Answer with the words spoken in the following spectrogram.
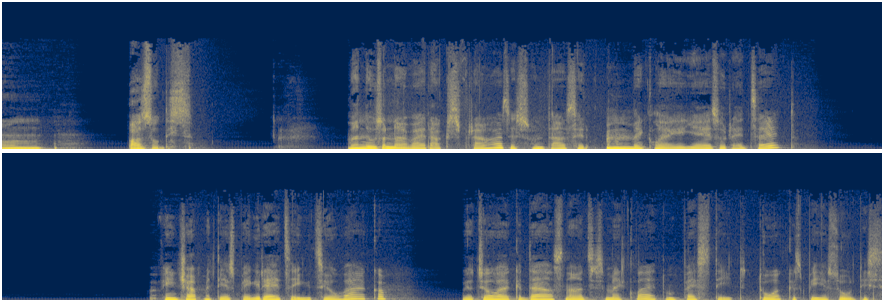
un pazudis. Man uzrunāja vairākas frāzes, un tās ir meklēja Jēzu redzēt. Viņš apmeties pie grēcīga cilvēka, jo cilvēka dēls nācis meklēt un pestīt to, kas bija zudis.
